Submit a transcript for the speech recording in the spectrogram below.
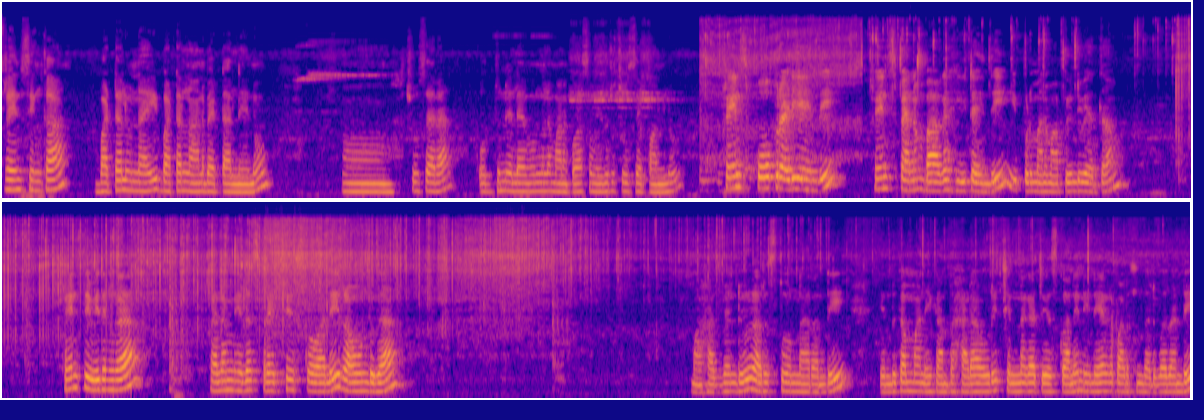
ఫ్రెండ్స్ ఇంకా బట్టలు ఉన్నాయి బట్టలు నానబెట్టాలి నేను. చూసారా? పొద్దున్నే లేవగానే మన కోసం ఎదురు చూసే పనులు. ఫ్రెండ్స్ పోపు రెడీ అయింది. ఫ్రెండ్స్ పెనం బాగా హీట్ అయింది. ఇప్పుడు మనం ఆ పిండి వేద్దాం. ఫ్రెండ్స్ ఈ విధంగా పెనం మీద స్ప్రెడ్ చేసుకోవాలి రౌండ్గా. మా హస్బెండ్ అరుస్తూ ఉన్నారండి. ఎందుకమ్మా నీకు అంత హడావుడి చిన్నగా చేసుకొని నేనే పడుతుంది అడిపోదండి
